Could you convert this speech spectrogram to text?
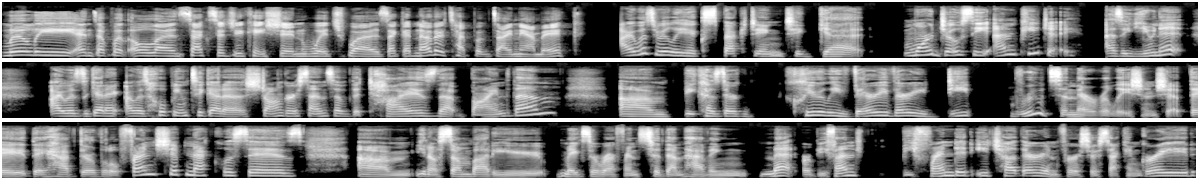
lily ends up with ola in sex education which was like another type of dynamic. I was really expecting to get more josie and pj as a unit. I was getting, I was hoping to get a stronger sense of the ties that bind them, um, because they're clearly very, very deep roots in their relationship. They they have their little friendship necklaces. Um, you know, somebody makes a reference to them having met or befriend, befriended each other in first or second grade.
